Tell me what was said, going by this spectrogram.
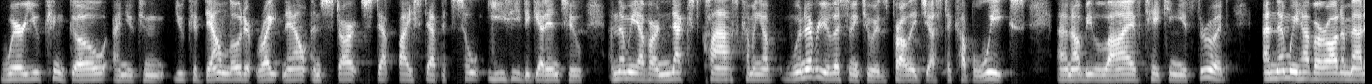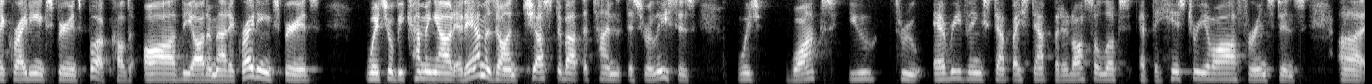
where you can go and you can you could download it right now and start step by step. It's so easy to get into. And then we have our next class coming up. Whenever you're listening to it it's probably just a couple weeks and i'll be live taking you through it. And then we have our automatic writing experience book called Awe the Automatic Writing Experience, which will be coming out at Amazon just about the time that this releases, which walks you through everything step by step, but it also looks at the history of awe. For instance, uh,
